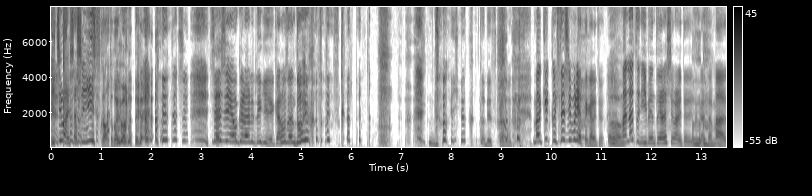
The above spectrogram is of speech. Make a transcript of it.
ういう「一枚写真いいっすか?」とか言われて。写真写真送られてきて加納さんどういうことですかって。どういうことですかもうまあ結構久しぶりやったからじゃん。うん。まあ夏にイベントやらせてもらえたりとかさまあ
